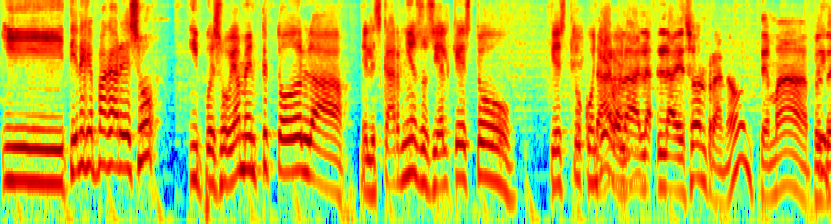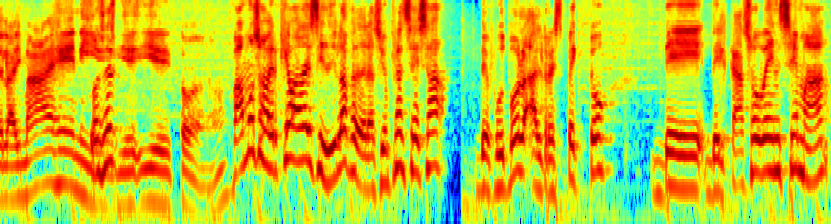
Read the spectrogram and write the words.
y tiene que pagar eso y pues obviamente todo la, el escarnio social que esto que esto conlleva. Claro, la, deshonra, ¿no? El tema pues, de la imagen y, todo, ¿no? Vamos a ver qué va a decidir la Federación Francesa de Fútbol al respecto de, del caso Benzema,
